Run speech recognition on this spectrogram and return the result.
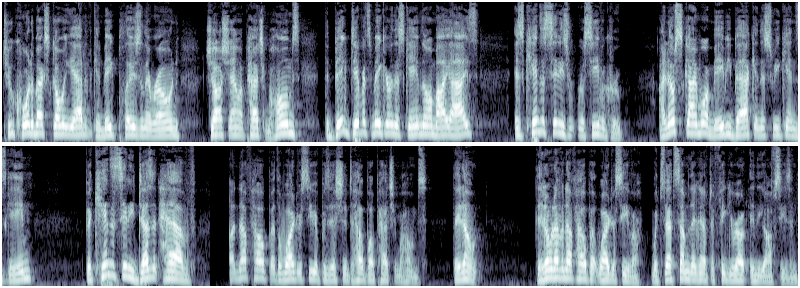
Two quarterbacks going at it that can make plays on their own. Josh Allen, Patrick Mahomes. The big difference maker in this game, though, in my eyes, is Kansas City's receiver group. I know Skyy Moore may be back in this weekend's game, but Kansas City doesn't have enough help at the wide receiver position to help out Patrick Mahomes. They don't. They don't have enough help at wide receiver, which that's something they're going to have to figure out in the offseason.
